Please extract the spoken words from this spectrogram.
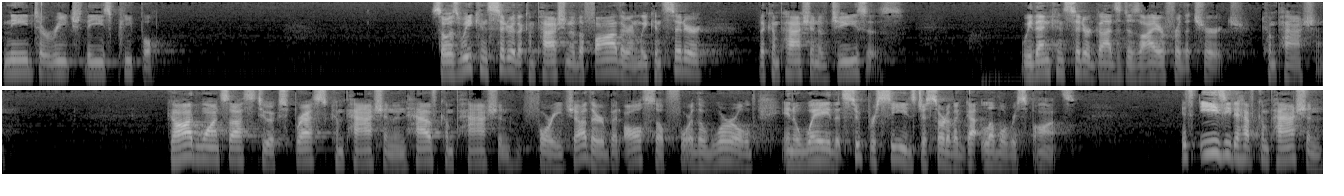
need to reach these people. So, as we consider the compassion of the Father and we consider the compassion of Jesus, we then consider God's desire for the church compassion. God wants us to express compassion and have compassion for each other, but also for the world in a way that supersedes just sort of a gut level response. It's easy to have compassion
